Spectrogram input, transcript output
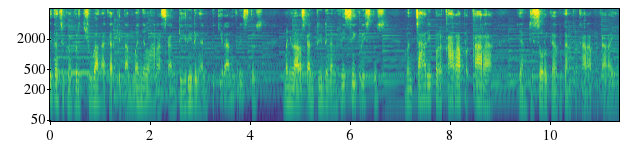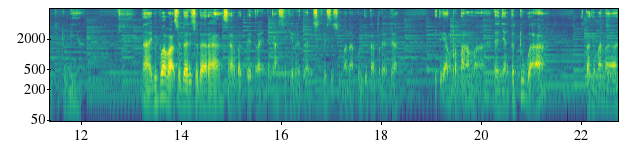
kita juga berjuang agar kita menyelaraskan diri dengan pikiran Kristus, menyelaraskan diri dengan visi Kristus, mencari perkara-perkara yang di surga bukan perkara-perkara yang di dunia. Nah, ibu bapak, saudari-saudara, sahabat Petra yang dikasihi oleh Tuhan Yesus Kristus di mana pun kita berada, itu yang pertama. Dan yang kedua, bagaimana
